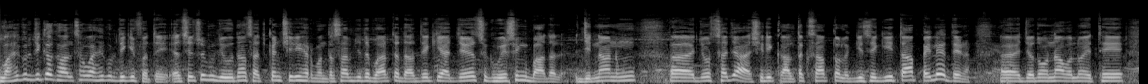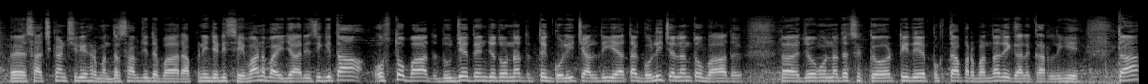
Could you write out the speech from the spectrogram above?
ਵਾਹਿਗੁਰੂ ਜੀ ਕਾ ਖਾਲਸਾ, ਵਾਹਿਗੁਰੂ ਜੀ ਕੀ ਫਤਿਹ। ਅਸੀਂ ਇਸ ਮੌਜੂਦ ਹਾਂ ਸੱਚਖੰਡ ਸ੍ਰੀ ਹਰਮੰਦਰ ਸਾਹਿਬ ਜੀ ਦੇ ਬਾਹਰ ਤੇ ਦੱਸਦੇ ਕਿ ਅੱਜ ਸੁਖਬੀਰ ਸਿੰਘ ਬਾਦਲ, ਜਿਨ੍ਹਾਂ ਨੂੰ ਜੋ ਸਜ਼ਾ ਸ੍ਰੀ ਅਕਾਲ ਤਖਤ ਸਾਹਿਬ ਤੋਂ ਲੱਗੀ ਸੀਗੀ, ਤਾਂ ਪਹਿਲੇ ਦਿਨ ਜਦੋਂ ਉਹਨਾਂ ਵੱਲੋਂ ਇੱਥੇ ਸੱਚਖੰਡ ਸ੍ਰੀ ਹਰਮੰਦਰ ਸਾਹਿਬ ਜੀ ਦੇ ਬਾਹਰ ਆਪਣੀ ਜਿਹੜੀ ਸੇਵਾ ਨਿਭਾਈ ਜਾ ਰਹੀ ਸੀਗੀ, ਤਾਂ ਉਸ ਤੋਂ ਬਾਅਦ ਦੂਜੇ ਦਿਨ ਜਦੋਂ ਉਹਨਾਂ ਦੇ ਉੱਤੇ ਗੋਲੀ ਚੱਲਦੀ ਹੈ, ਤਾਂ ਗੋਲੀ ਚੱਲਣ ਤੋਂ ਬਾਅਦ ਜੋ ਉਹਨਾਂ ਦੇ ਸਿਕਿਉਰਿਟੀ ਦੇ ਪੁਖਤਾ ਪ੍ਰਬੰਧਾਂ ਦੀ ਗੱਲ ਕਰ ਲਈਏ, ਤਾਂ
